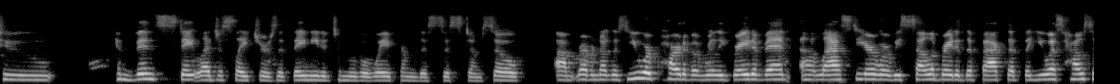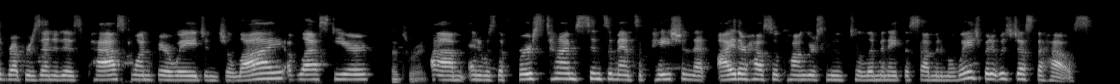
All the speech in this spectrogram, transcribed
to convince state legislatures that they needed to move away from this system. So, um, Reverend Douglas, you were part of a really great event uh, last year where we celebrated the fact that the U.S. House of Representatives passed one fair wage in July of last year. That's right. Um, and it was the first time since emancipation that either House of Congress moved to eliminate the sub minimum wage, but it was just the House.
